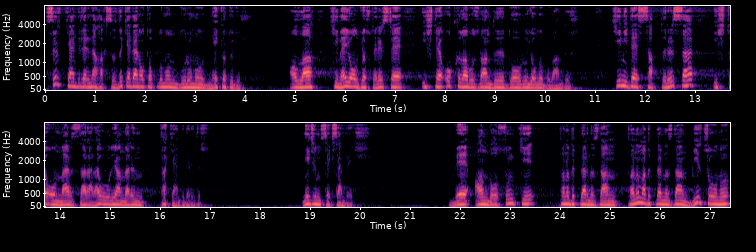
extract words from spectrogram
sırf kendilerine haksızlık eden o toplumun durumu ne kötüdür. Allah kime yol gösterirse işte o kılavuzlandığı doğru yolu bulandır. Kimi de saptırırsa işte onlar zarara uğrayanların ta kendileridir. Necm 85 Ve andolsun ki tanıdıklarınızdan, tanımadıklarınızdan birçoğunu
